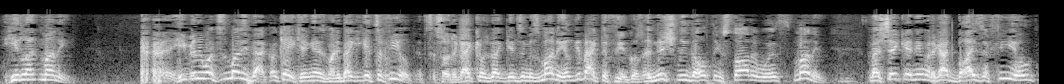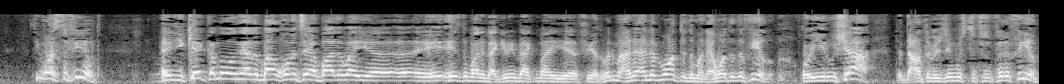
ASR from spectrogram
he lent money. he really wants his money back. Okay, he can't get his money back, he gets a field. If, so the guy comes back, gives him his money, he'll get back the field. Because initially the whole thing started with money. Mashik when a guy buys a field, he wants the field. And you can't come along now the Baal Chov and say, oh, by the way, uh, uh, here's the money back, give me back my uh, field. What? I, I, never wanted the money, I wanted the field. Or Yerusha, the doubt originally was for the field.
